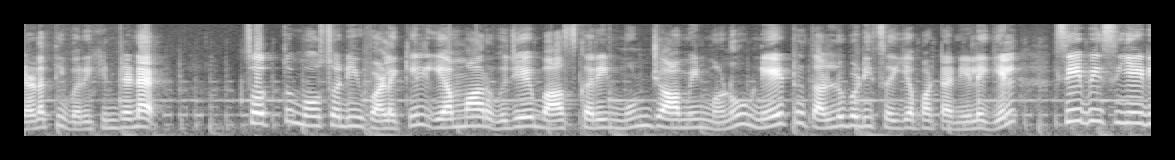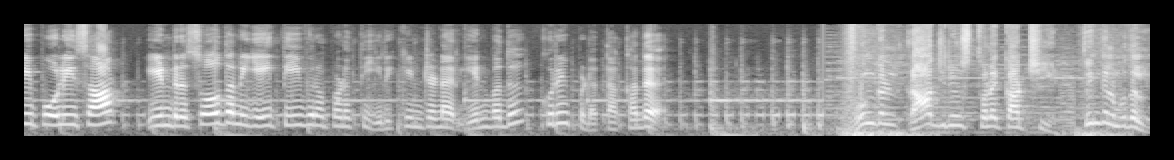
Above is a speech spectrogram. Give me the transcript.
நடத்தி வருகின்றனர். சொத்து மோசடி வழக்கில் எம் ஆர் விஜயபாஸ்கரின் முன் ஜாமீன் மனு நேற்று தள்ளுபடி செய்யப்பட்ட நிலையில் சிபிசிஐடி போலீசார் இன்று சோதனையை தீவிரப்படுத்தி இருக்கின்றனர் என்பது குறிப்பிடத்தக்கது. உங்கள் ராஜ் நியூஸ் தொலைக்காட்சியில் திங்கள் முதல்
